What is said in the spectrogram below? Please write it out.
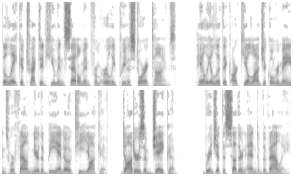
The lake attracted human settlement from early prehistoric times. Paleolithic archaeological remains were found near the Bnot Yaakov daughters of Jacob", Bridge at the southern end of the valley.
